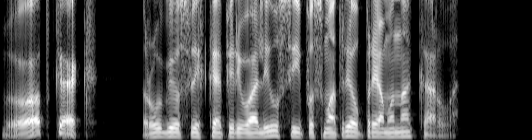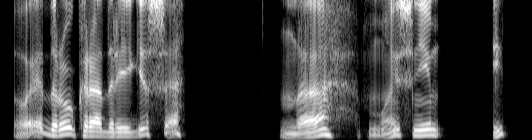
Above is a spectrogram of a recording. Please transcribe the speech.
«Вот как?» Рубио слегка перевалился и посмотрел прямо на Карла. «Вы друг Родригеса?» «Да, мы с ним...» И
